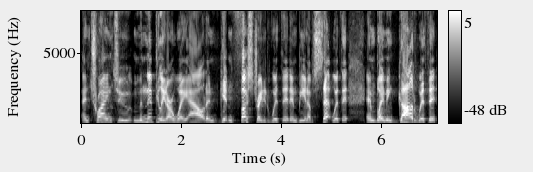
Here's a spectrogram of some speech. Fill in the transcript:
and trying to manipulate our way out and getting frustrated with it and being upset with it and blaming God with it,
